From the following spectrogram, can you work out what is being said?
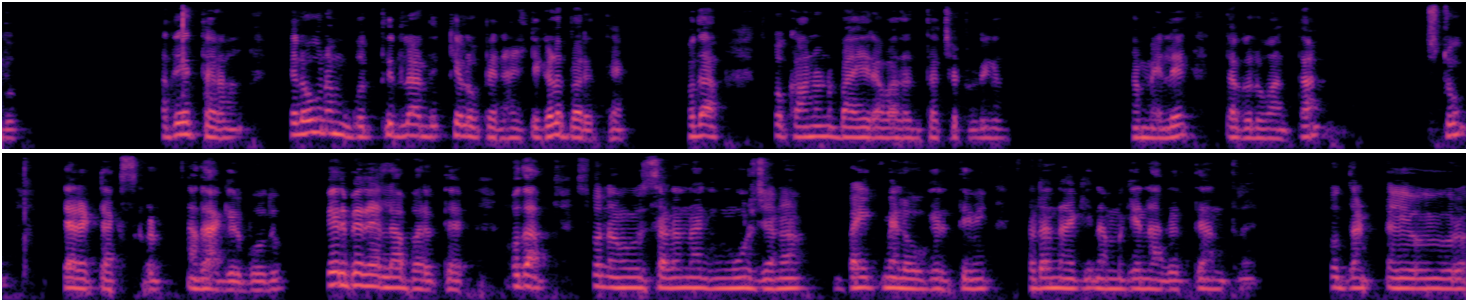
ಇದು. ಅದೇ ತರ ಕೆಲವು ನಮ್ಗೆ ಗೊತ್ತಿರ್ಲಾರ್ದೆ ಕೆಲವು ಪೆನಾಲ್ಟಿಗಳು ಬರುತ್ತೆ. ಹೌದಾ? ಸೊ ಕಾನೂನು ಬಾಹಿರವಾದಂತ ಚಟುವಟಿಕೆ ಮೇಲೆ ತಗಲುವಂತ ಇಷ್ಟು ಡೈರೆಕ್ಟ್ ಟ್ಯಾಕ್ಸ್ಗಳು ಅದಾಗಿರ್ಬೋದು. ಬೇರೆ ಬೇರೆ ಎಲ್ಲ ಬರುತ್ತೆ. ಹೌದಾ? ಸೊ ನಾವು ಸಡನ್ ಆಗಿ ಮೂರ್ ಜನ ಬೈಕ್ ಮೇಲೆ ಹೋಗಿರ್ತೀವಿ. ಸಡನ್ ಆಗಿ ನಮಗೇನಾಗುತ್ತೆ ಅಂತ ಇವರು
